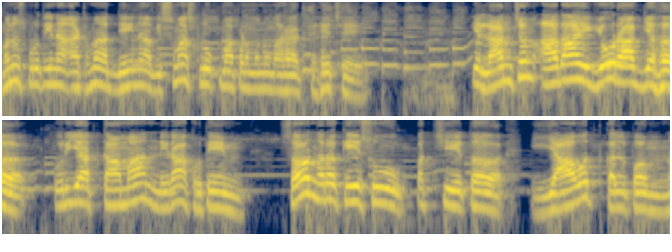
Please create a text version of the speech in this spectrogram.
મનુસ્મૃતિના આઠમા અધ્યાયના વીસમા શ્લોકમાં પણ મનુ મહારાજ કહે છે કે લાંચમ આદાય યો રાજ્ય કુર્યાત કામાન નિરાકૃતિમ સ નરકેશુ પચ્યેત યાવત કલ્પમ ન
